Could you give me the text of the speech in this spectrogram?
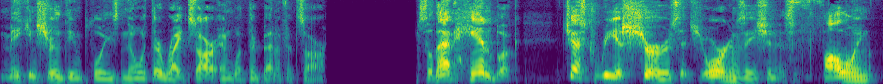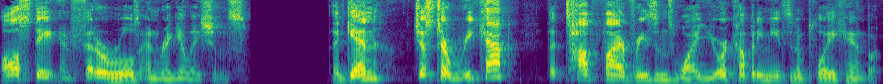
making sure that the employees know what their rights are and what their benefits are. So that handbook just reassures that your organization is following all state and federal rules and regulations. Again, just to recap, the top five reasons why your company needs an employee handbook.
